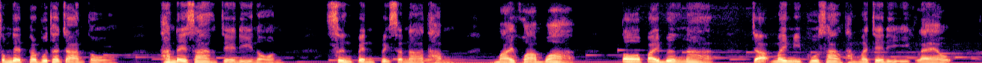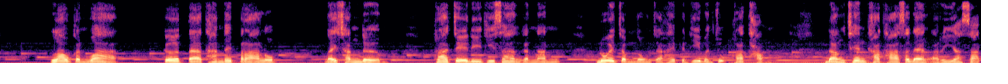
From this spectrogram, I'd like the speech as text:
สมเด็จพระพุทธจารย์โต ท่านได้สร้างเจดีย์นอน ซึ่งเป็นปริศนาธรรม หมายความว่า ต่อไปเบื้องหน้าจะไม่มีผู้สร้างธรรมเจดีย์อีกแล้ว เล่ากันว่า เกิดแต่ท่านได้ปรารภในชั้นเดิม พระเจดีย์ที่สร้างกันนั้น ด้วยจำนงจะให้เป็นที่บรรจุพระธรรม ดังเช่นคาถาแสดงอริยสัจ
